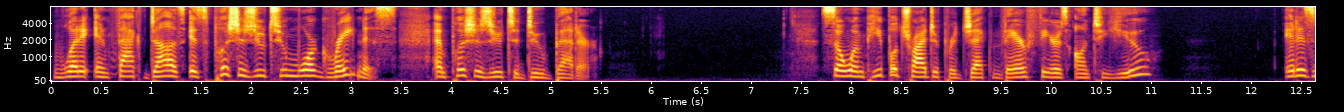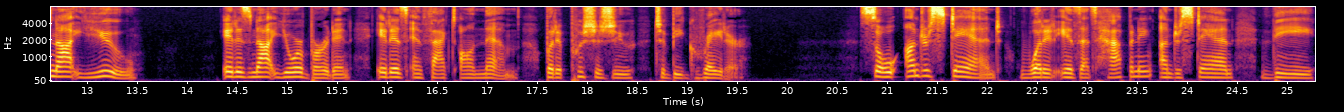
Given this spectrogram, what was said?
What it in fact does is pushes you to more greatness and pushes you to do better. So when people try to project their fears onto you, it is not you it is not your burden, it is in fact on them, but it pushes you to be greater. So understand what it is that's happening, understand the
